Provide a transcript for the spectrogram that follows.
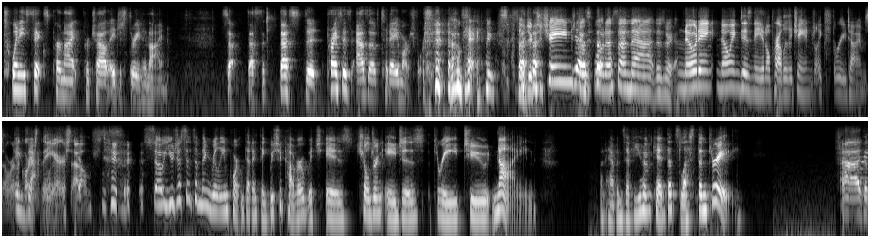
26 per night per child ages 3 to 9. So that's the that's the prices as of today, March 4th. okay. Subject to change. Yes. Don't quote us on that. That's right. noting knowing disney it'll probably change like three times over the course of the year so So you just said something really important that I think we should cover, which is children ages three to nine. What happens if you have a kid that's less than three? Uh, the,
